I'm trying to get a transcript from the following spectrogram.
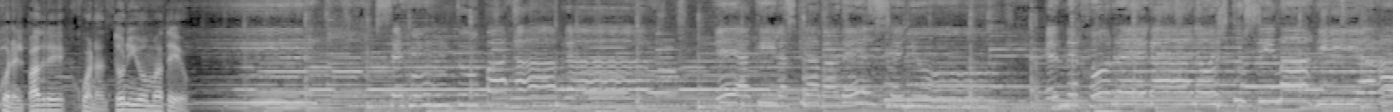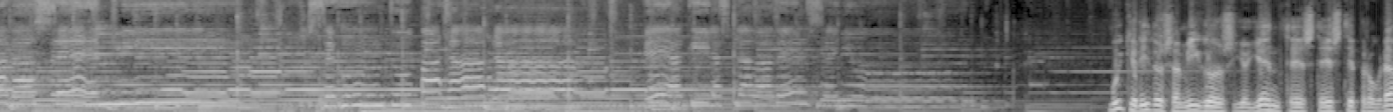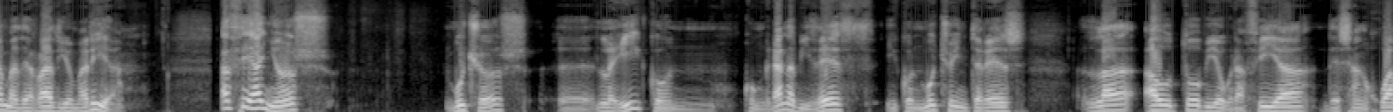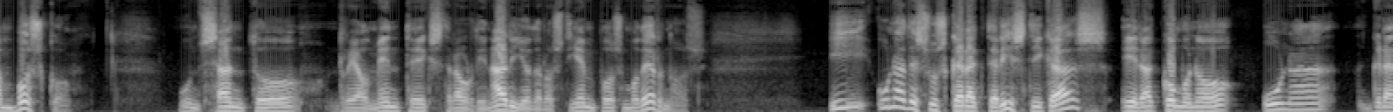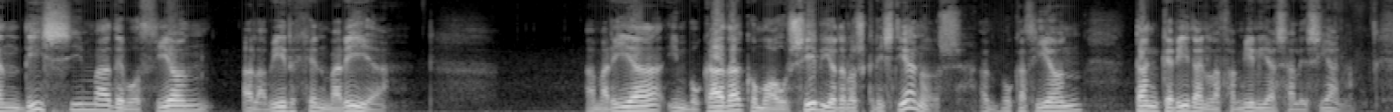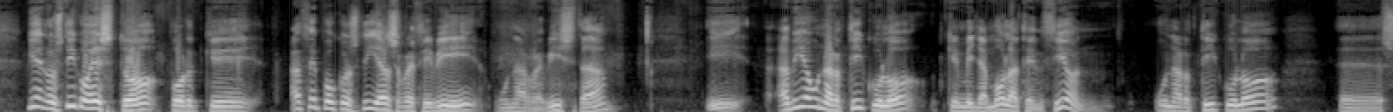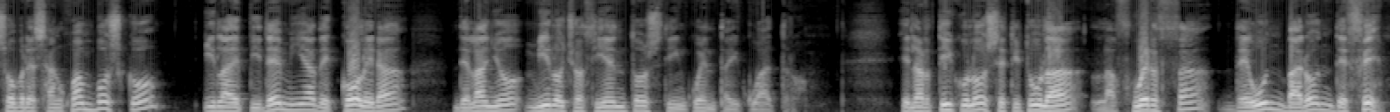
Con el padre Juan Antonio Mateo. según tu palabra. He aquí la esclava del Señor. El mejor regalo es tu sí, María, hágase en mí. Según tu palabra. He aquí la esclava del Señor. Muy queridos amigos y oyentes de este programa de Radio María, hace años, muchos, eh, leí con, con gran avidez y con mucho interés la autobiografía de San Juan Bosco, un santo realmente extraordinario de los tiempos modernos. Y una de sus características era, como no, una grandísima devoción a la Virgen María, a María invocada como auxilio de los cristianos, advocación tan querida en la familia salesiana. Bien, os digo esto porque hace pocos días recibí una revista y había un artículo que me llamó la atención, un artículo eh, sobre San Juan Bosco y la epidemia de cólera del año 1854. El artículo se titula La fuerza de un varón de fe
